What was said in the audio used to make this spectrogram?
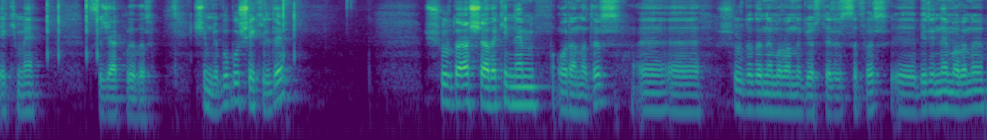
ekme sıcaklığıdır. Şimdi bu bu şekilde. Şurada aşağıdaki nem oranıdır. Ee, şurada da nem oranını gösterir 0. Ee, biri nem oranı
